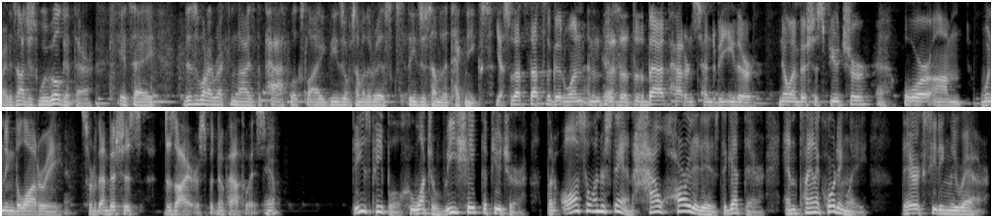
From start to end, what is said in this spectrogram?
Right? It's not just we will get there. It's a this is what I recognize the path looks like. These are some of the risks. These are some of the techniques. Yeah, so that's that's the good one. And yeah. the, the, the, bad patterns tend to be either no ambitious future yeah. or um, winning the lottery, yeah. sort of ambitious desires but no pathways. Yep. These people who want to reshape the future, but also understand how hard it is to get there and plan accordingly, they're exceedingly rare.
